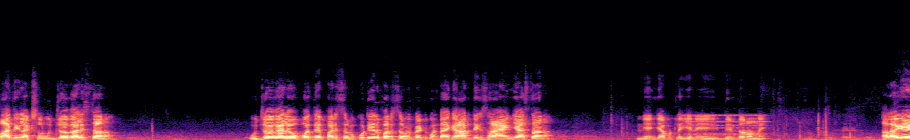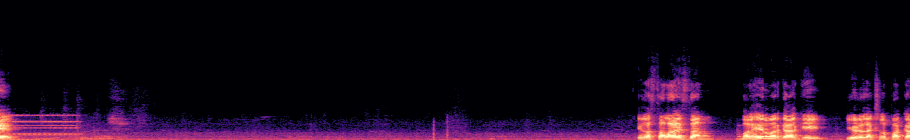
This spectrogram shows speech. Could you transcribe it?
పాతిక లక్షల ఉద్యోగాలు ఇస్తాను. ఉద్యోగాలు ఇవ్వకపోతే పరిశ్రమ కుటీర పరిశ్రమలు పెట్టుకుంటాకి ఆర్థిక సహాయం చేస్తాను. నేను చెప్పట్లే ఇవన్నీ దీంట్లోనే ఉన్నాయి. అలాగే ఇళ్ళ స్థలాలు ఇస్తాను. బలహీన వర్గాలకి ఏడు లక్షల పక్కా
